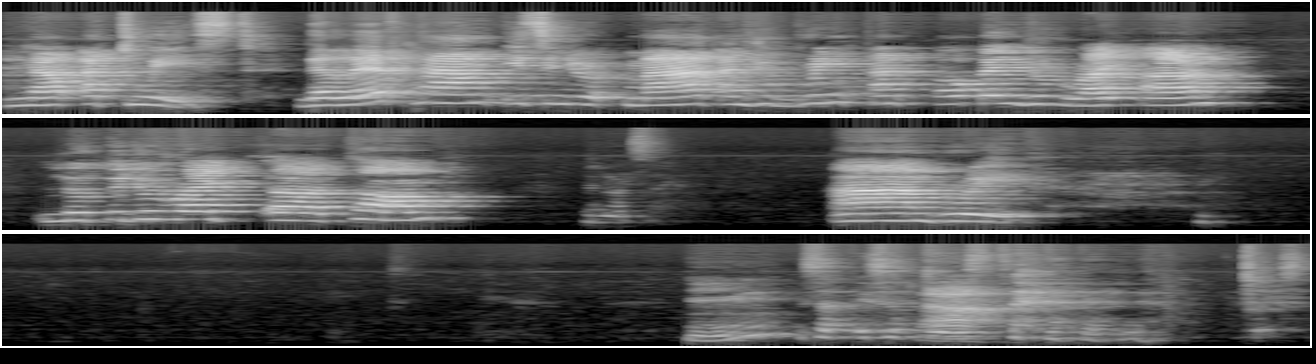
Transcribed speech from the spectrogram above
Now a twist. The left hand is in your mat and you bring and open your right arm. Look to your right uh, thumb. And breathe. Hmm? It's a, it's a twist. Ah. twist.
